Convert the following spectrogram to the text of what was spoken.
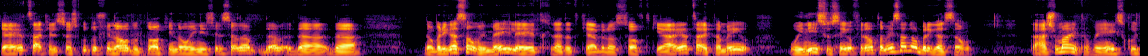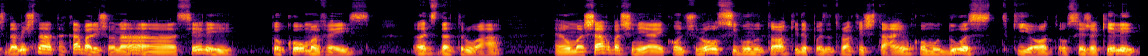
Yatzak, ele só escuta o final do toque e não o início, ele sai da, da, da, da, da obrigação. Yatzak. Também o início sem o final também sai da obrigação. Tá, Ashma, então vem aí, escute da Mishnah, tá, Kabarishoná, se ele tocou uma vez antes da Truá, é uma Sharbashniá e continuou o segundo toque depois da Troakestein como duas tkiot, ou seja, que ele,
